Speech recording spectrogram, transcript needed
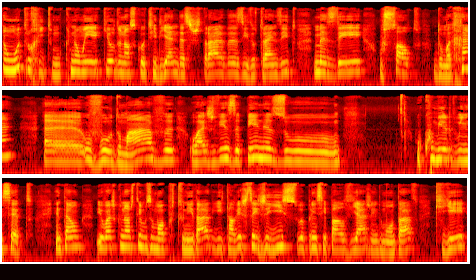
a um outro ritmo que não é aquele do nosso cotidiano, das estradas e do trânsito, mas é o salto de uma rã, uh, o voo de uma ave, ou às vezes apenas o, o comer do inseto. Então, eu acho que nós temos uma oportunidade, e talvez seja isso a principal viagem do montado, que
